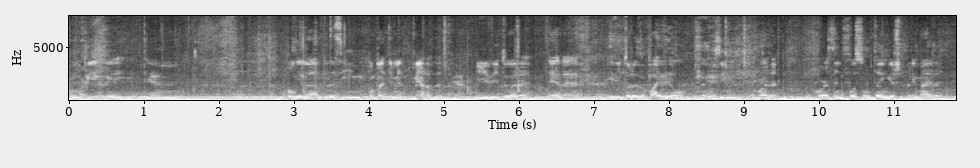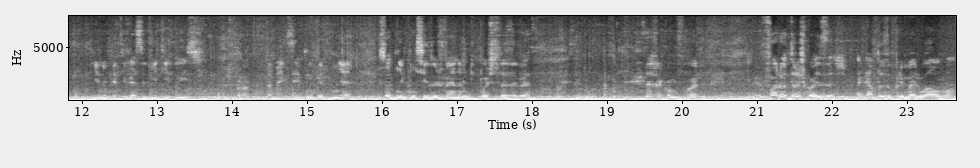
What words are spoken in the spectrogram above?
com um pig e, e qualidade assim completamente merda. Yeah. E a editora era a editora do pai dele, cima, embora o Corsyn fosse um tangas de primeira e nunca tivesse admitido isso. Mas pronto, também dizia que nunca tinha, só tinha conhecido os Venom depois de fazer Beth. Seja como for, Fora outras coisas, a capa do primeiro álbum,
